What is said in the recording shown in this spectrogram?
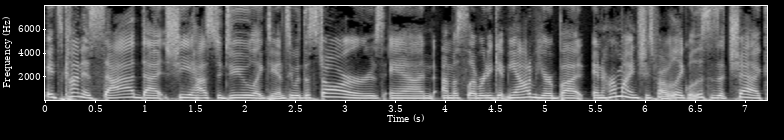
it's kind of sad that she has to do like Dancing with the Stars and I'm a celebrity, get me out of here. But in her mind, she's probably like, well, this is a check.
